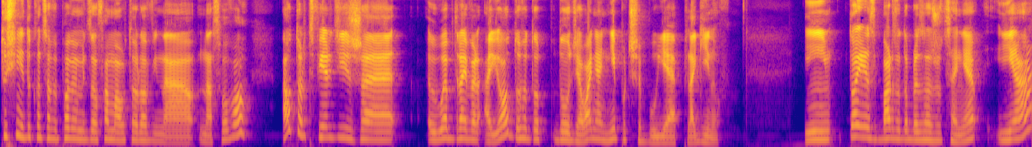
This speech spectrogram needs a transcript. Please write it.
Tu się nie do końca wypowiem, więc zaufam autorowi na, na słowo. Autor twierdzi, że WebDriver IO do, do, do działania nie potrzebuje pluginów. I to jest bardzo dobre zarzucenie. Ja,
